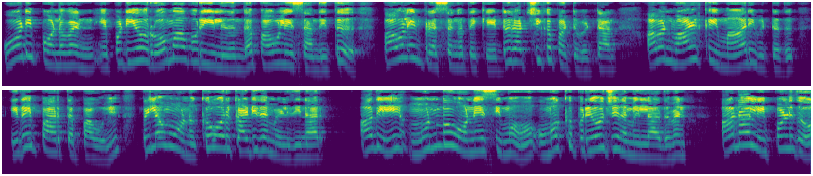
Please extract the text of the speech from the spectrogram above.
ஓடி போனவன் எப்படியோ ரோமாபுரியில் இருந்த பவுலை சந்தித்து பவுலின் பிரசங்கத்தை கேட்டு ரட்சிக்கப்பட்டு விட்டான். அவன் வாழ்க்கை மாறிவிட்டது. இதை பார்த்த பவுல் பிலமோனுக்கு ஒரு கடிதம் எழுதினார். அதில் முன்பு ஒனேசிமோ உமக்கு பிரயோஜனம் இல்லாதவன் ஆனால் இப்பொழுதோ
